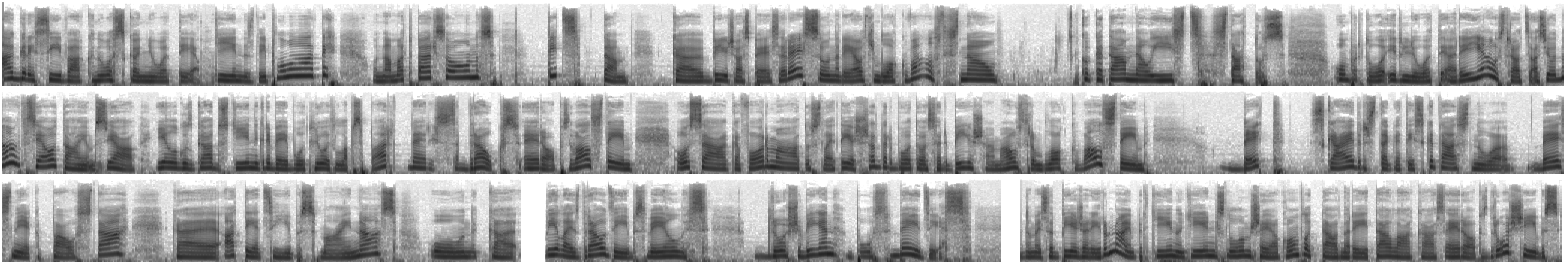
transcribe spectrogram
agresīvāk noskaņotie Ķīnas diplomāti un amatpersonas tic tam, ka bijušās PSRS un arī Austrumbloku valstis nav ka tām nav īsts status. Un par to ir ļoti arī jāuztraucās. Jo nāk tas jautājums, jā, ilgus gadus Ķīna gribēja būt ļoti labs partneris, draugs Eiropas valstīm, uzsāka formātus, lai tieši sadarbotos ar bijušām austrumu bloku valstīm, bet skaidrs tagad izskatās no vēstnieka paustā, ka attiecības mainās un ka lielais draudzības vilnis ir droši vien būs beidzies. Nu, mēs bieži arī runājam par Ķīnu un Ķīnas lomu šajā konfliktā un arī tālākās Eiropas drošības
